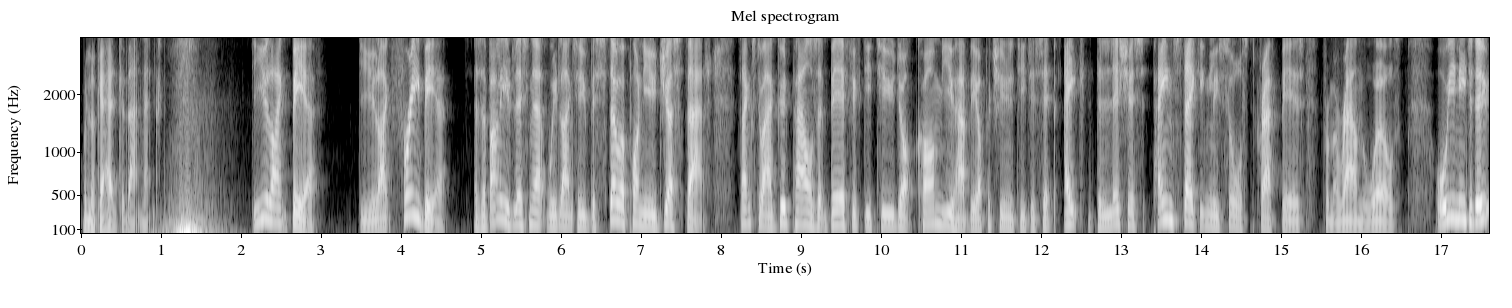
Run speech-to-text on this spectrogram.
We'll look ahead to that next. Do you like beer? Do you like free beer? As a valued listener, we'd like to bestow upon you just that. Thanks to our good pals at beer52.com, you have the opportunity to sip eight delicious, painstakingly sourced craft beers from around the world. All you need to do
